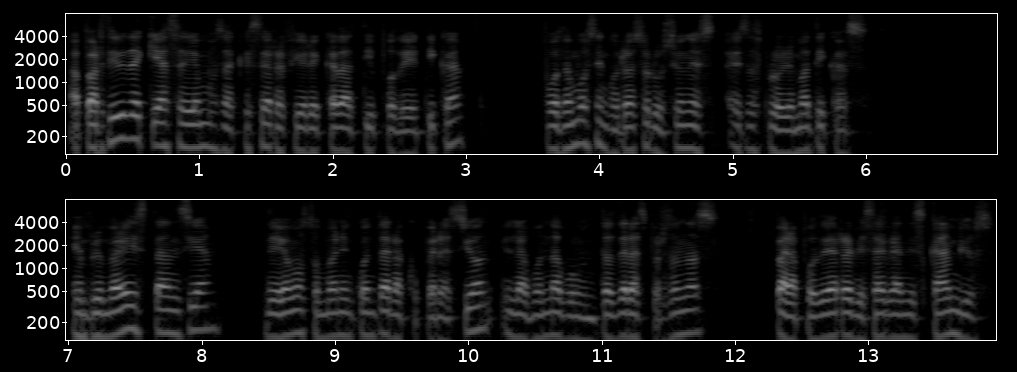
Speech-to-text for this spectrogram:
A partir de que ya sabemos a qué se refiere cada tipo de ética, podemos encontrar soluciones a estas problemáticas. En primera instancia, debemos tomar en cuenta la cooperación y la buena voluntad de las personas para poder realizar grandes cambios,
